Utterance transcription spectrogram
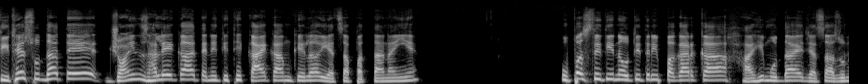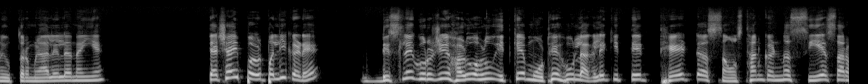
तिथे सुद्धा ते जॉईन झाले का? त्यांनी तिथे काय काम केलं? याचा पत्ता नाहीये. उपस्थिती नव्हती तरी पगार का? हाही मुद्दा आहे ज्याचं अजूनही उत्तर मिळालेलं नाहीये. त्याच्याही पलीकडे डिस्ले गुरुजी हळूहळू इतके मोठे होऊ लागले की ते थेट संस्थांकडनं सीएसआर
